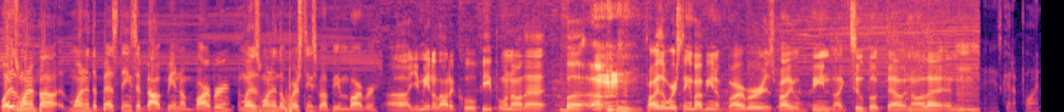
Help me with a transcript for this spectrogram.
what is one about one of the best things about being a barber, and what is one of the worst things about being a barber? Uh, you meet a lot of cool people and all that, but probably the worst thing about being a barber is probably being like too booked out and all that, and He's got a point.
